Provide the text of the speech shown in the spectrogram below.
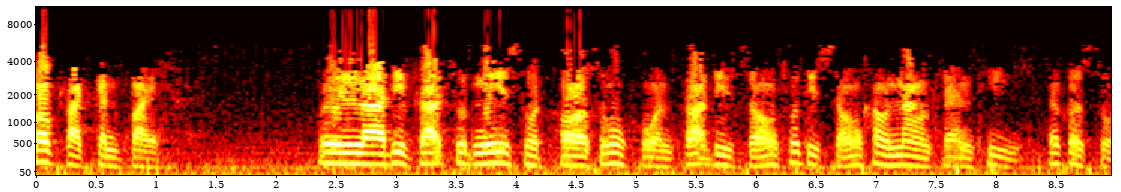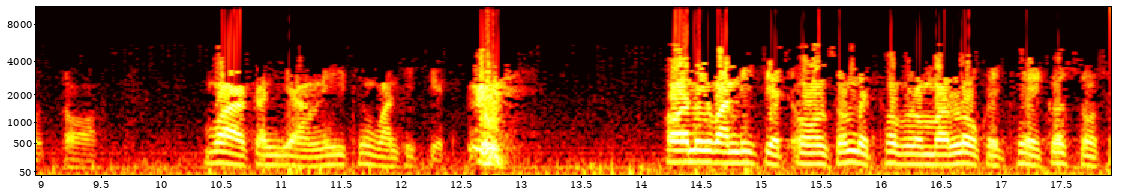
ก็ผลัดกันไป เวลาที่พระชุดนี้สวดพอสมควรพระที่สองชุดที่สองเข้านั่งแทนที่แล้วก็สวดต่อ ว่ากันอย่างนี้ถึงวันที่เจ็ดพอในวันที่เจ็ดองค์สมเด็จพระบรมโลกเทศก็ทรงเส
